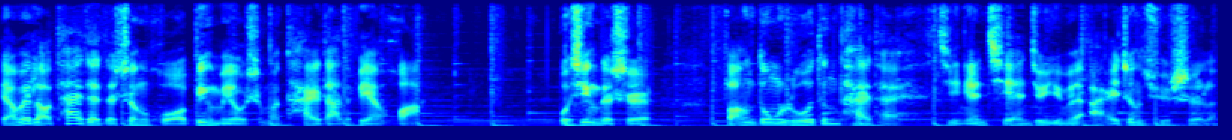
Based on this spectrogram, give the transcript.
两位老太太的生活并没有什么太大的变化。不幸的是，房东罗登太太几年前就因为癌症去世了。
